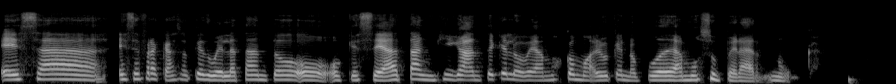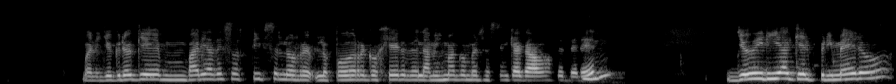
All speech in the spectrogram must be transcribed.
esa, ese fracaso que duela tanto o, que sea tan gigante que lo veamos como algo que no podamos superar nunca. Bueno, yo creo que varios de esos tips los, los puedo recoger de la misma conversación que acabamos de tener. Yo diría que el primero,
